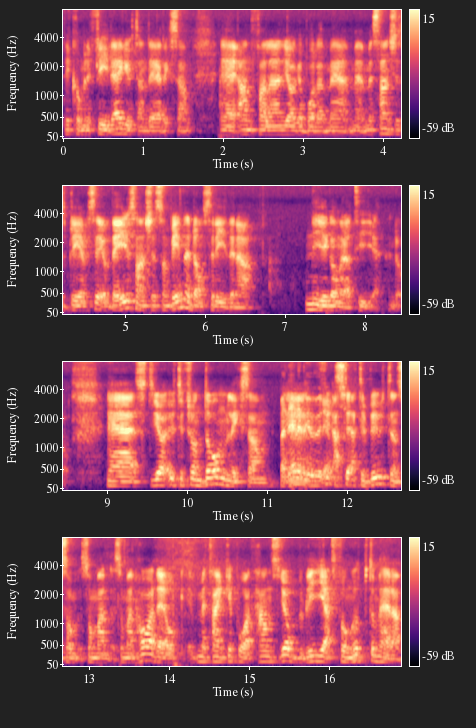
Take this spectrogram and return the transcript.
det kommer i friläge utan det är liksom eh, anfallaren jagar bollen med, med, med Sanchez bredvid sig. Och det är ju Sanchez som vinner de striderna nio gånger av tio ändå. Eh, så jag, utifrån de liksom, eh, attributen som, som, man, som man har där och med tanke på att hans jobb blir att fånga upp de här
